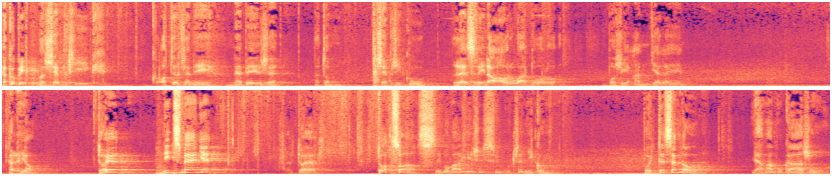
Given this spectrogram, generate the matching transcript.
jakoby žebřík k otevřený nebi, že na tom žebříku lezli nahoru a dolů boží anděli. Ale jo, to je nicméně, to je to, co sliboval Ježíš svým učedníkům. Pojďte se mnou, já vám ukážu,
